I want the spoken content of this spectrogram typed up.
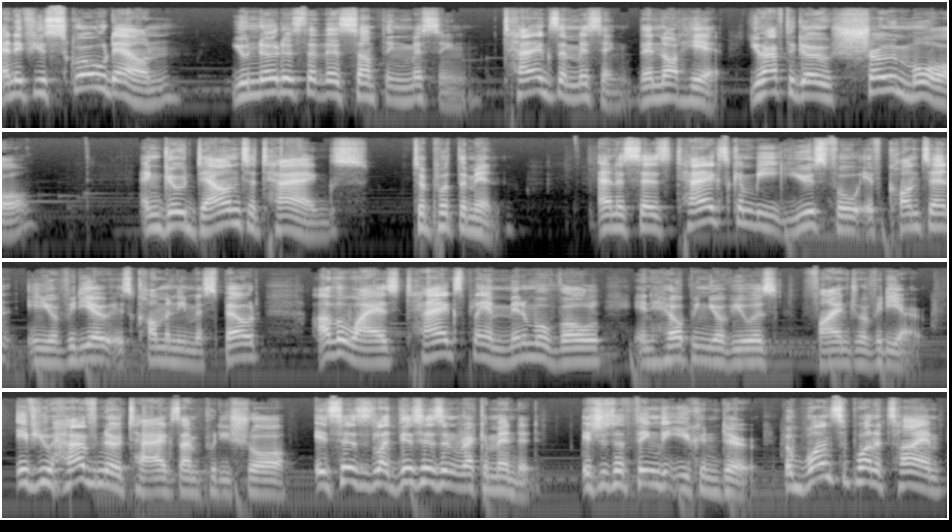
And if you scroll down, you'll notice that there's something missing. Tags are missing, they're not here. You have to go show more and go down to tags to put them in. And it says tags can be useful if content in your video is commonly misspelled. Otherwise, tags play a minimal role in helping your viewers find your video. If you have no tags, I'm pretty sure, it says like this isn't recommended. It's just a thing that you can do. But once upon a time,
